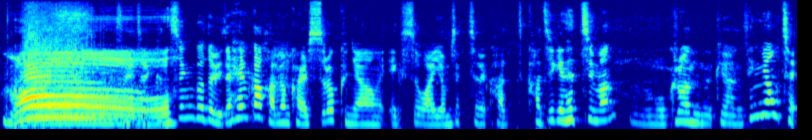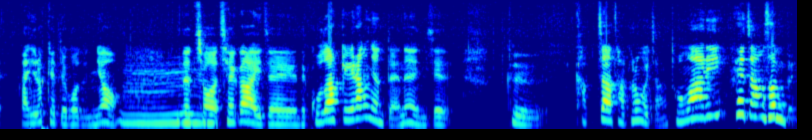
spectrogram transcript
그래서 이제 그 친구들 이제 해가 가면 갈수록 그냥 X, Y 염색체를 가, 가지긴 했지만 뭐 그런 그냥 생명체 약간 이렇게 되거든요. 음. 근데 저 제가 이제 고등학교 1학년 때는 이제 그 각자 다 그런 거 있잖아요. 동아리 회장 선배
